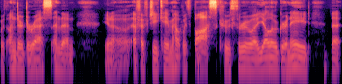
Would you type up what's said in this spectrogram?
with Under Duress, and then you know FFG came out with Bossk, who threw a yellow grenade that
